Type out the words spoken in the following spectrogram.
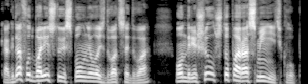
Когда футболисту исполнилось 22, он решил, что пора сменить клуб.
